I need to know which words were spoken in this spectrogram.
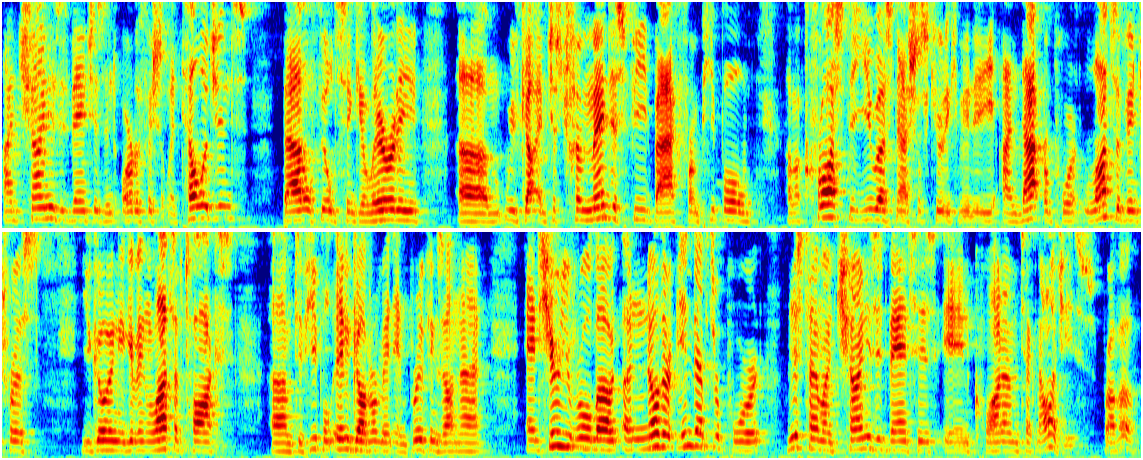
on Chinese advances in artificial intelligence, battlefield singularity. Um, we've gotten just tremendous feedback from people um, across the U.S. national security community on that report. Lots of interest. You're going and giving lots of talks um, to people in government and briefings on that. And here you've rolled out another in depth report, this time on Chinese advances in quantum technologies. Bravo.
